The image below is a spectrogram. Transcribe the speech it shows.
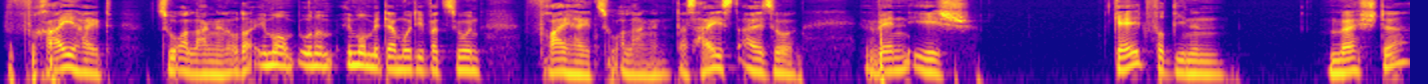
Freiheit zu erlangen oder immer, immer mit der Motivation, Freiheit zu erlangen. Das heißt also, wenn ich Geld verdienen möchte,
